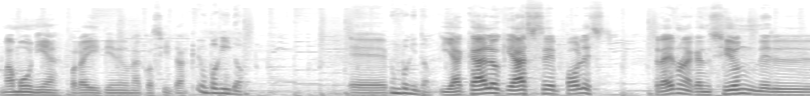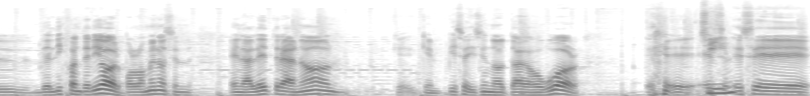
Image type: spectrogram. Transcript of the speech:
Mamunia, por ahí tiene una cosita. Un poquito, Eh, un poquito. y acá lo que hace Paul es traer una canción del, del disco anterior, por lo menos en, en la letra, ¿no? Que, que empieza diciendo Tag of War. Eh, Sí. es- ese,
